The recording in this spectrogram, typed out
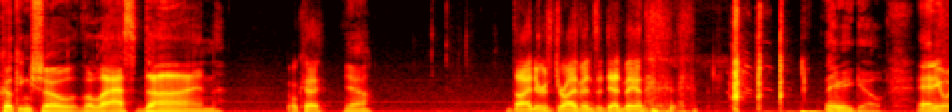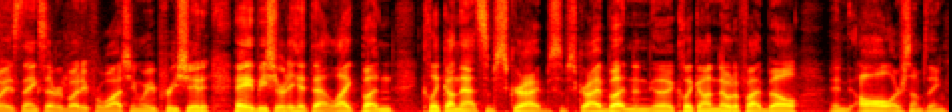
cooking show, The Last Dine? okay, Yeah. diners, drive-ins, a dead man. There you go. Anyways, thanks everybody for watching. We appreciate it. Hey, be sure to hit that like button, click on that subscribe subscribe button, and uh, click on notify bell and all or something.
